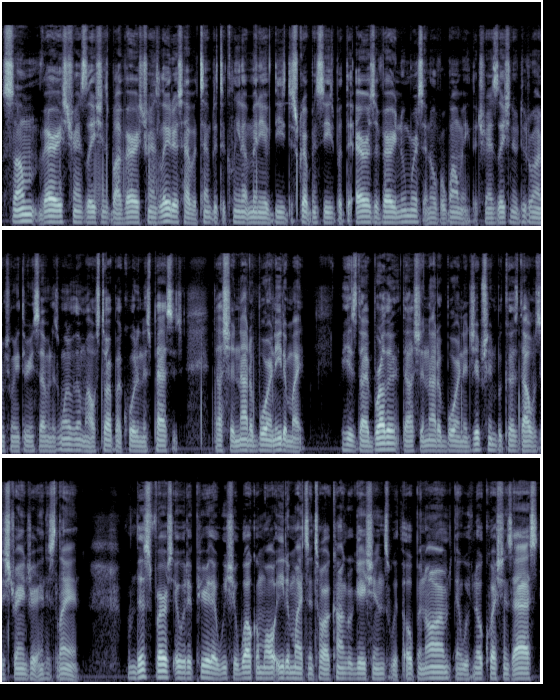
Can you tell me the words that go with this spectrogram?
some various translations by various translators have attempted to clean up many of these discrepancies, but the errors are very numerous and overwhelming. The translation of Deuteronomy 23 and 7 is one of them. I will start by quoting this passage Thou shalt not abhor an Edomite. He is thy brother. Thou shalt not abhor an Egyptian, because thou was a stranger in his land. From this verse, it would appear that we should welcome all Edomites into our congregations with open arms and with no questions asked,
